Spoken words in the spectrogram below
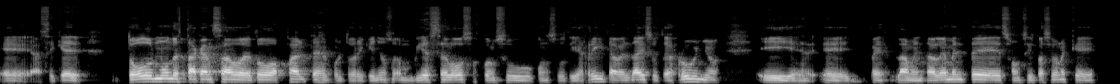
Eh, así que todo el mundo está cansado de todas partes, el puertorriqueño son bien celosos con su, con su tierrita, ¿verdad? Y su terruño y eh, pues lamentablemente son situaciones que,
